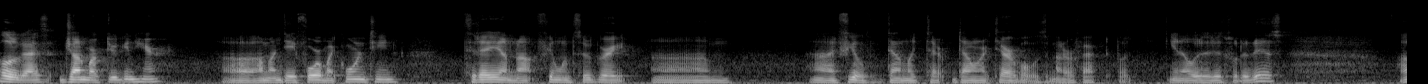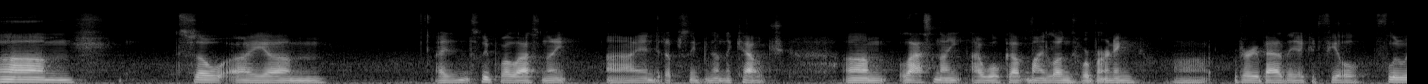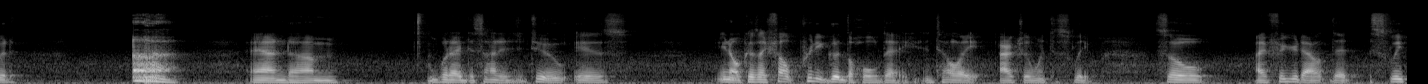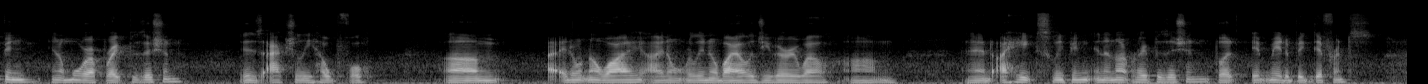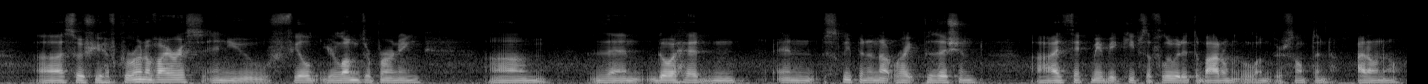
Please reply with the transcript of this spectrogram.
Hello guys, John Mark Dougan here. Uh, I'm on day four of my quarantine. Today I'm not feeling so great. Um, I feel down like ter downright terrible as a matter of fact, but you know, it is what it is. Um, so I, um, I didn't sleep well last night. I ended up sleeping on the couch. Um, last night I woke up, my lungs were burning uh, very badly. I could feel fluid. And um, what I decided to do is, you know, because I felt pretty good the whole day until I actually went to sleep. So I figured out that sleeping in a more upright position is actually helpful. Um, I don't know why. I don't really know biology very well. Um, and I hate sleeping in an upright position, but it made a big difference. Uh, so if you have coronavirus and you feel your lungs are burning, um, then go ahead and, and sleep in an upright position. Uh, I think maybe it keeps the fluid at the bottom of the lungs or something. I don't know.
